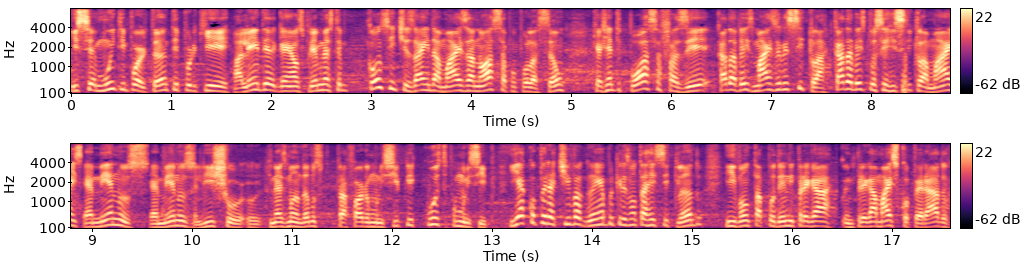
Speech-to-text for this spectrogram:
Isso é muito importante porque, além de ganhar os prêmios, nós temos que conscientizar ainda mais a nossa população que a gente possa fazer cada vez mais reciclar. Cada vez que você recicla mais, é menos, é menos lixo que nós mandamos para fora do município e custa para o município. E a cooperativa ganha porque eles vão estar tá reciclando e vão estar tá podendo empregar, empregar mais cooperado,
